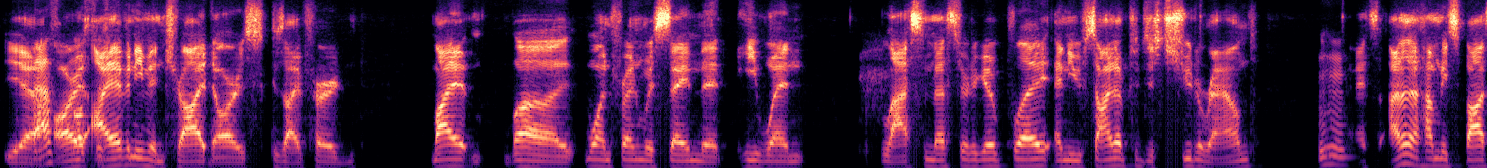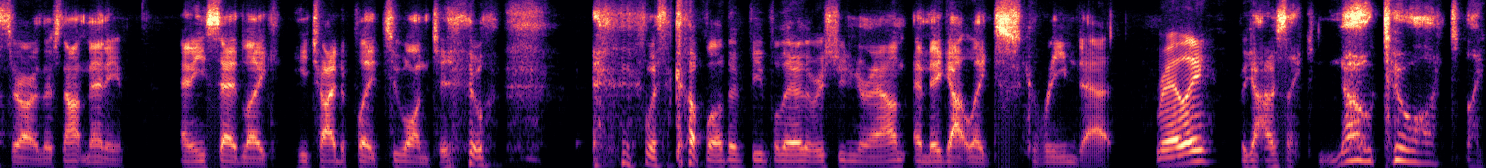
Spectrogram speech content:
Yeah. Our, I haven't even tried ours because I've heard my uh, one friend was saying that he went last semester to go play, and you sign up to just shoot around. Mhm. It's I don't know how many spots there are. There's not many. And he said like he tried to play two on two with a couple other people there that were shooting around, and they got like screamed at. Really? The guy was like, "No two on, like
